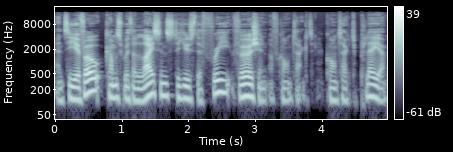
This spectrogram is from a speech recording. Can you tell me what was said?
and TFO comes with a license to use the free version of Kontakt, Kontakt Player,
